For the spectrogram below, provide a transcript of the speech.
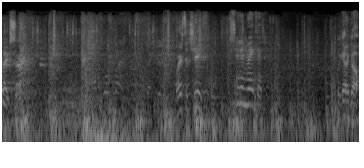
Thanks, sir. Where's the chief? She didn't make it. We gotta go.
